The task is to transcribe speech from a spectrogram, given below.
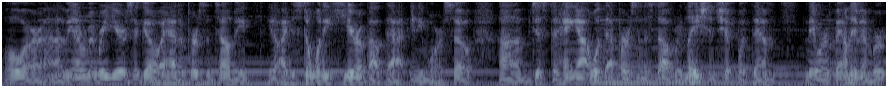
or uh, I mean I remember years ago I had a person tell me you know I just don't want to hear about that anymore so um, just to hang out with that person to still have relationship with them they were a family member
